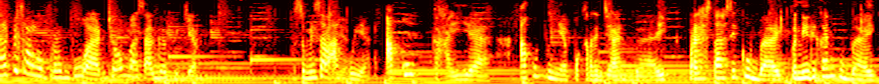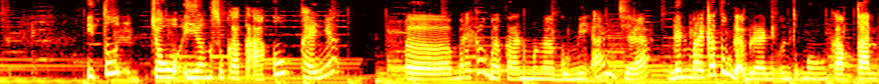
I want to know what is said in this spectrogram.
tapi kalau perempuan coba Mas agak pikir semisal aku iya. ya, aku kaya, aku punya pekerjaan baik, prestasiku baik, pendidikanku baik itu cowok yang suka ke aku kayaknya uh, mereka bakalan mengagumi aja. Dan mereka tuh nggak berani untuk mengungkapkan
